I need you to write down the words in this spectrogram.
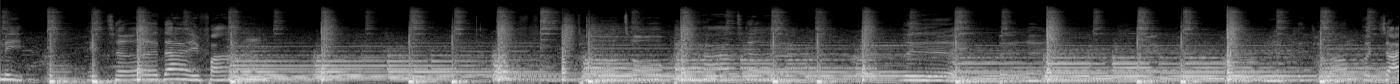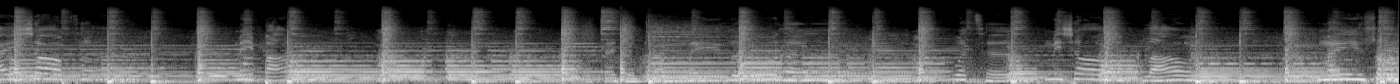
ไม่ให้เธอได้ฟัง โทรโทรไปหาเธอ เรื่อยเปื่อยนี่คือพร้อมก็ใจชอบเธอ ไม่เบาแต่เจ้ากรรมไม่รู้เลย ว่าเธอไม่ชอบเรา ไม่สน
